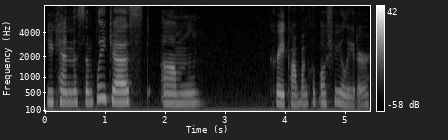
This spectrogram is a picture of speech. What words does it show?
you can simply just um, create compound clip. I'll show you later.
